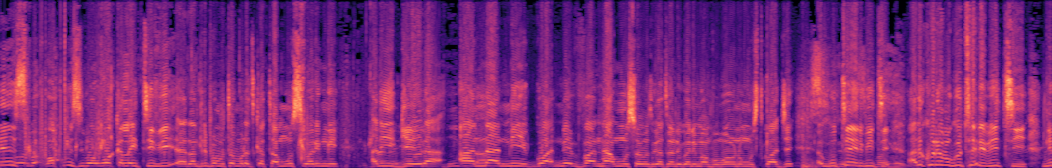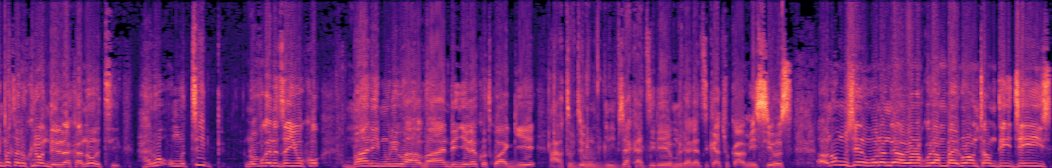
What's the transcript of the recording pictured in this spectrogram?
Yes ba- bakuzi ba Wakalight TV eh, Landry Promoter murazi ko ata munsi warimwe arigera ananigwa neva nta munsi warimwe tugatanirwa n'impamvu mubona uno munsi twaje eh, gutera ibiti. Ariko mu gutera ibiti nimba atari kwironderera akanoti hari umutipe novuga neza yuko bari muri ba bandi nyine ko twagiye aha tuvye mu by'akazi rero muri kakazi kacu ka misi yose. Aho no mushene mubona ngaha urabona ko yambaye Runtown DJs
